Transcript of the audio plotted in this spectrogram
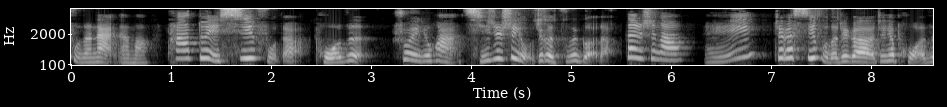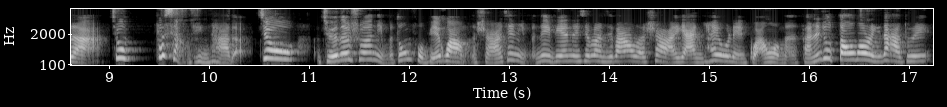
府的奶奶嘛，她对西府的婆子说一句话，其实是有这个资格的。但是呢，哎。这个西府的这个这些婆子啊，就不想听他的，就觉得说你们东府别管我们的事儿，而且你们那边那些乱七八糟的事儿，哎呀，你还有脸管我们？反正就叨叨了一大堆。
